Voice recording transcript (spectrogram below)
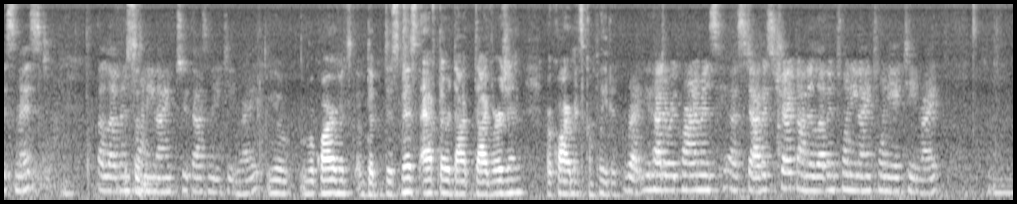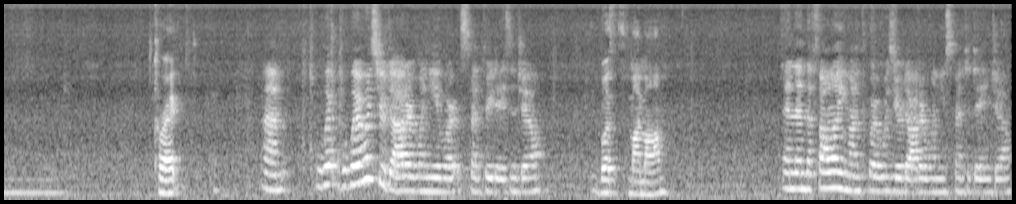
Dismissed, eleven This is- twenty-nine, two thousand eighteen, right? your requirements, the dismissed after di- diversion, requirements completed. Right, you had a requirements, uh status check on eleven twenty-nine, twenty eighteen, right? Correct, Um, where, where was your daughter when you were, spent three days in jail? with my mom, And then the following month, where was your daughter when you spent a day in jail?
